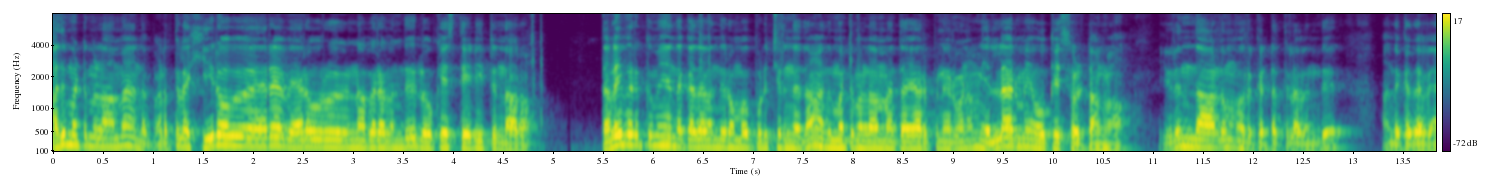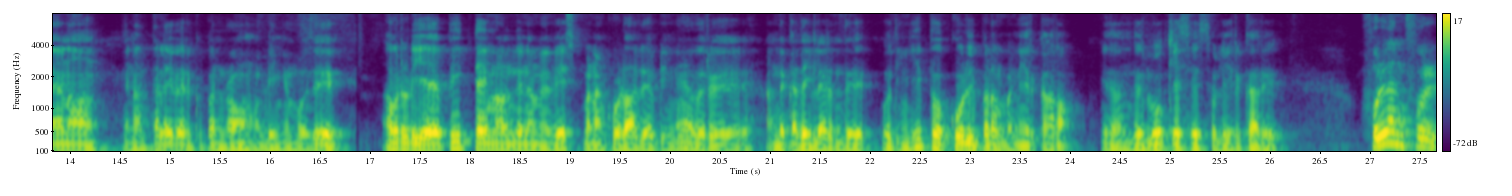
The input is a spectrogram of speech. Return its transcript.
அது மட்டும் இல்லாமல் அந்த படத்தில் ஹீரோ வேற வேற ஒரு நபரை வந்து லோகேஷ் தேடிட்டு இருந்தாராம். தலைவருக்குமே அந்த கதை வந்து ரொம்ப பிடிச்சிருந்ததான் அது மட்டும் இல்லாமல் தயாரிப்பு நிறுவனம் எல்லாருமே ஓகே சொல்லிட்டாங்களாம். இருந்தாலும் ஒரு கட்டத்தில் வந்து அந்த கதை வேணாம் ஏன்னா தலைவருக்கு பண்ணுறோம் அப்படிங்கும்போது அவருடைய பீக் டைமை வந்து நம்ம வேஸ்ட் பண்ணக்கூடாது அப்படின்னு அவர் அந்த கதையிலேருந்து ஒதுங்கி இப்போ கூலி படம் பண்ணியிருக்காராம். இதை வந்து லோகேஷே சொல்லியிருக்காரு. ஃபுல் அண்ட் ஃபுல்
